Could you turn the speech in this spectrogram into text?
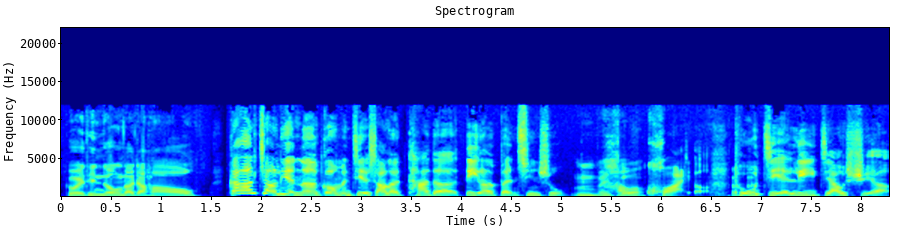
各位听众，大家好。刚刚教练呢跟我们介绍了他的第二本新书，嗯，没错，好快哦，图解力教学啊，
